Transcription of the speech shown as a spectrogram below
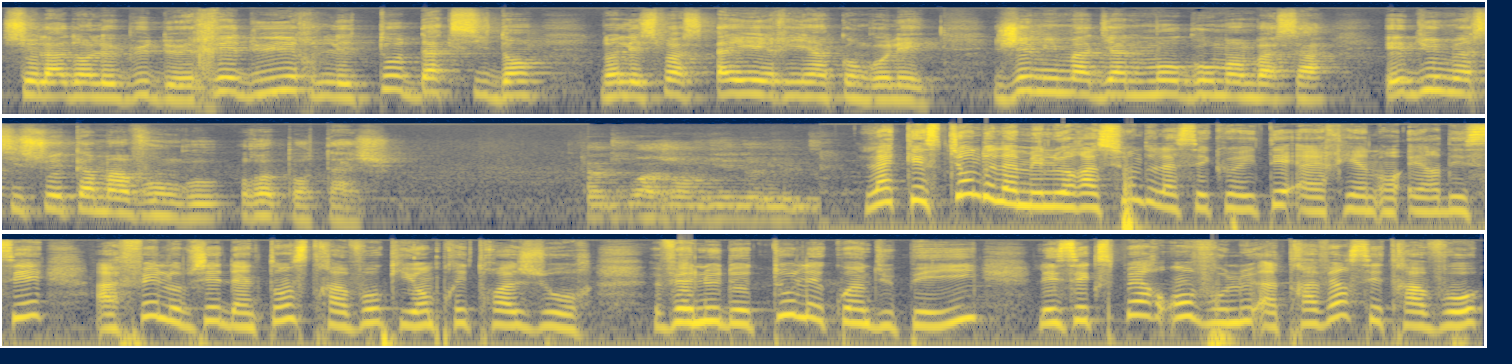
cela dans le but de réduire les taux d'accidents dans l'espace aérien congolais. Jémi Madiane Mogo Mambassa et Dieu merci Soueka Mavungu, reportage. La question de l'amélioration de la sécurité aérienne en RDC a fait l'objet d'intenses travaux qui ont pris trois jours. Venus de tous les coins du pays, les experts ont voulu, à travers ces travaux,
